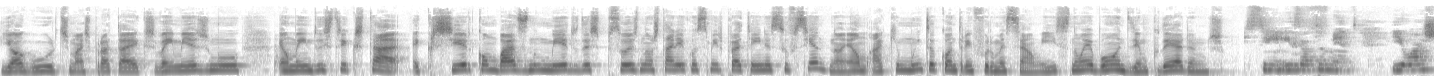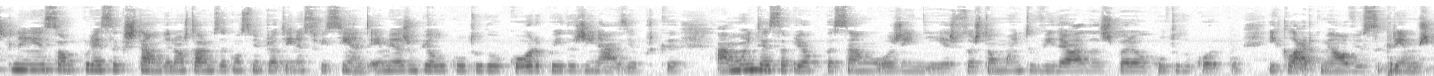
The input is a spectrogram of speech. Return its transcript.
Iogurtes mais proteicos, vem mesmo. É uma indústria que está a crescer com base no medo das pessoas não estarem a consumir proteína suficiente, não é? Há aqui muita contra-informação e isso não é bom, desempodera-nos. Sim, exatamente. E eu acho que nem é só por essa questão de não estarmos a consumir proteína suficiente, é mesmo pelo culto do corpo e do ginásio, porque há muito essa preocupação hoje em dia. As pessoas estão muito viradas para o culto do corpo. E claro, como é óbvio, se queremos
